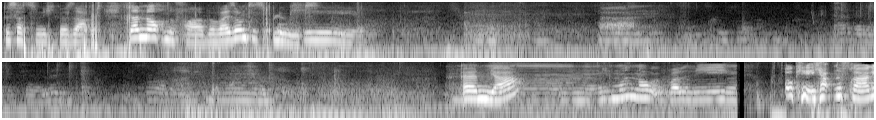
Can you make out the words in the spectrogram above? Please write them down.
Das hast du nicht gesagt. Dann noch eine Frage, weil sonst ist blöd. Okay. Ähm, ja? Ich muss noch überlegen. Okay, ich habe eine Frage.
